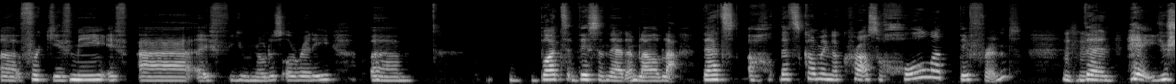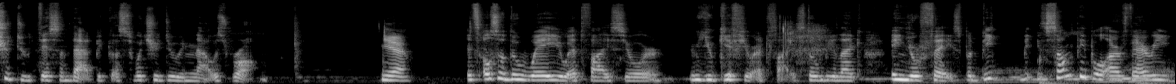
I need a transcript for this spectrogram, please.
uh, forgive me if uh if you notice already um but this and that and blah blah blah. That's uh, that's coming across a whole lot different hmm than hey you should do this and that because what you're doing now is wrong. Yeah. it's also the way you advise your you give your advice. Don't be like in your face but be, be some people are very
